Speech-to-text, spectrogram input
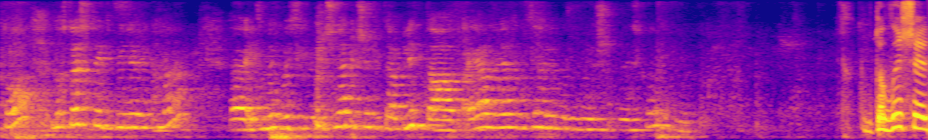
хто, ну хтось стоїть біля вікна, е, із моїх батьків і починає кричати там літак, а я, я взагалі не розумію, що відбувається. Тобто ви ще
